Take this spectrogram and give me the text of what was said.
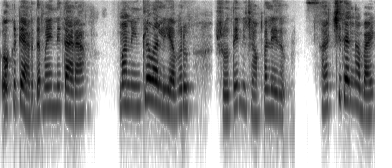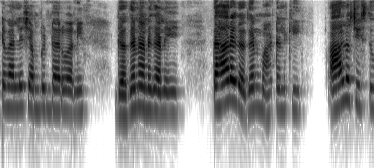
ఒకటి అర్థమైంది తారా. మన ఇంట్లో వాళ్ళు ఎవరు శృతిని చంపలేదు. ఖచ్చితంగా బయట వాళ్ళే చంపుంటారు అని గగన్ అనగానే తార గగన్ మాటలకి ఆలోచిస్తూ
